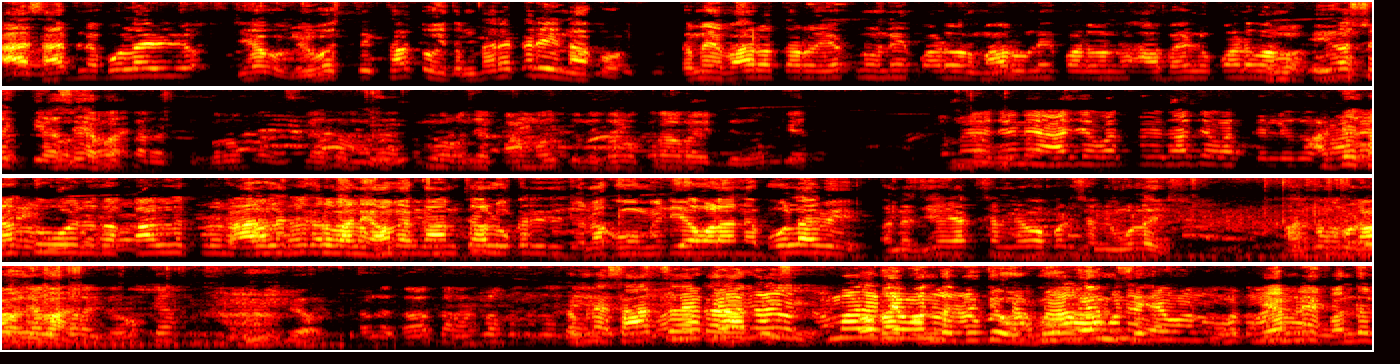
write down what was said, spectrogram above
આ સાહેબ ને બોલાવી લ્યો. જે વ્યવસ્થિત થતું હોય તમે તારે કરી નાખો. તમે વારો તારો એકનું નહીં પાડવાનું મારું નહીં પાડવાનું આ ભાઈ નું પાડવાનું એ અશક્ય છે ભાઈ. બરોબર એટલે તમારે તમારું જે કામ ચાલુ કરાવી દીધું ઓકે તમે છે ને આજે વાત કરી તો આજે વાત કરી લીધો આજે થતું હોય તો કાલ કરવાનું. કાલ નથી કરવાની. હવે કામ ચાલુ કરી દીધું. હું મીડિયા વાળાને બોલાવી અને જે એક્શન લેવા પડશે ને હું લઈશ. ચાલુ કરી દો ઓકે? ઉભું તમને સાત સહકાર પંદર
